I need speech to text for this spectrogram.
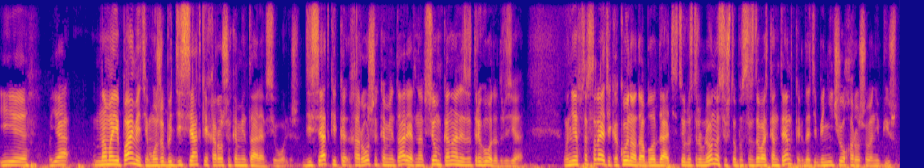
И я на моей памяти может быть десятки хороших комментариев всего лишь. Десятки хороших комментариев на всем канале за три года, друзья. Вы не представляете, какой надо обладать целеустремленностью, чтобы создавать контент, когда тебе ничего хорошего не пишут.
